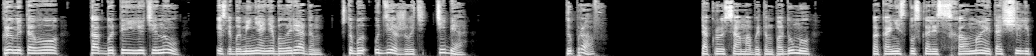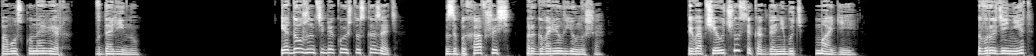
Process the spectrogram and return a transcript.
«Кроме того, как бы ты ее тянул, если бы меня не было рядом, чтобы удерживать тебя?» «Ты прав», Такрой сам об этом подумал, пока они спускались с холма и тащили повозку наверх, в долину. «Я должен тебе кое-что сказать», — запыхавшись, проговорил юноша. «Ты вообще учился когда-нибудь магии?» «Вроде нет».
